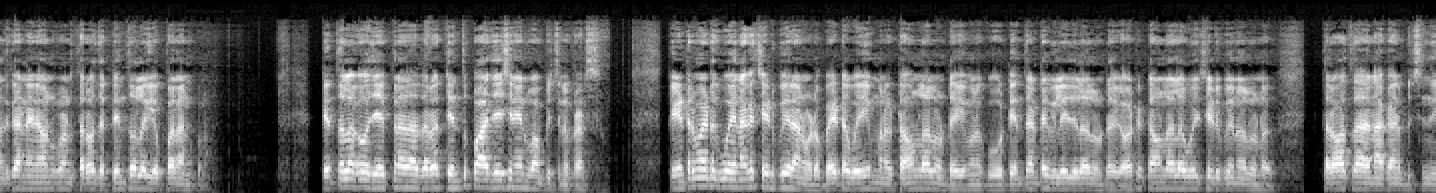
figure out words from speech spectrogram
అందుకని నేను అనుకున్నాను తర్వాత టెన్త్ వాళ్ళకి చెప్పాలనుకున్నాను టెన్త్ వాళ్ళకి చెప్పిన తర్వాత టెన్త్ పాస్ చేసి నేను పంపించిన ఫ్రెండ్స్. ఇంటర్మీడియట్కి పోయినాక చెడిపోయారు అనమాట. బయట పోయి మనకు టౌన్లలో ఉంటాయి మనకు టెన్త్ అంటే విలేజ్లలో ఉంటాయి కాబట్టి టౌన్లలో పోయి చెడిపోయిన వాళ్ళు ఉన్నారు. తర్వాత నాకు అనిపించింది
